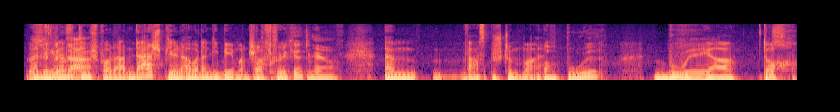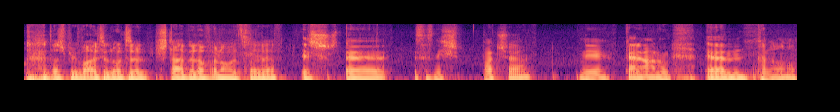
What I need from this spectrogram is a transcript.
Was Also die ganzen da- Teamsportarten, da spielen aber dann die auch B-Mannschaften. Cricket? Ja. Ähm, War es bestimmt mal. Auch Buhl? Buhl, ja. Doch. Das Spiel, wo alte Leute Stahlbälle auf einen Holzball werfen? Ist, äh, ist das nicht Boccia? Nee, keine Ahnung. Ähm, Keine Ahnung.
